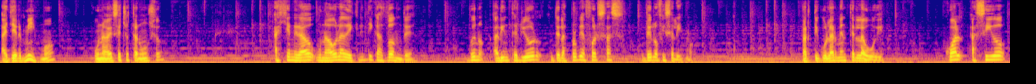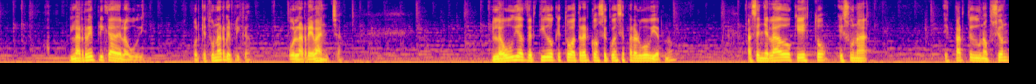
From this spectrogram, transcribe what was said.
ayer mismo, una vez hecho este anuncio, ha generado una ola de críticas donde, bueno, al interior de las propias fuerzas del oficialismo, particularmente en la UDI. ¿Cuál ha sido la réplica de la UDI? Porque esto es una réplica, o la revancha. La UDI ha advertido que esto va a traer consecuencias para el gobierno. Ha señalado que esto es una es parte de una opción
